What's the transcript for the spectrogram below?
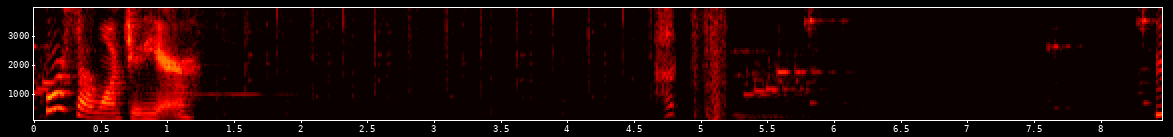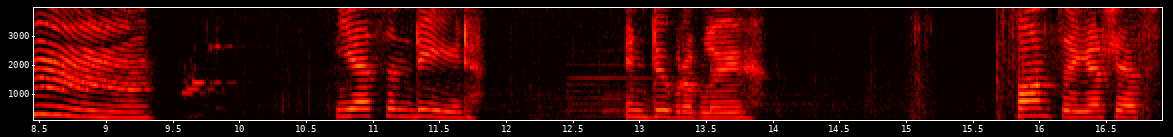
Of course I want you here. Hmm. Yes, indeed. Indubitably. Fancy, yes, yes.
